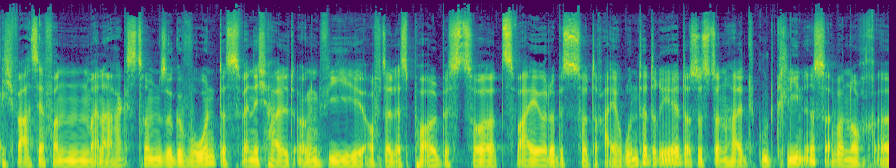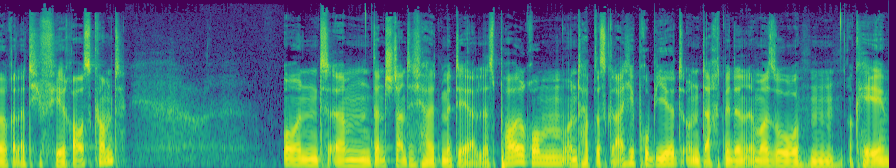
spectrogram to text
ich war es ja von meiner Hackstrom so gewohnt, dass wenn ich halt irgendwie auf der Les Paul bis zur 2 oder bis zur 3 runterdrehe, dass es dann halt gut clean ist, aber noch äh, relativ viel rauskommt. Und ähm, dann stand ich halt mit der Les Paul rum und habe das gleiche probiert und dachte mir dann immer so, hm, okay,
